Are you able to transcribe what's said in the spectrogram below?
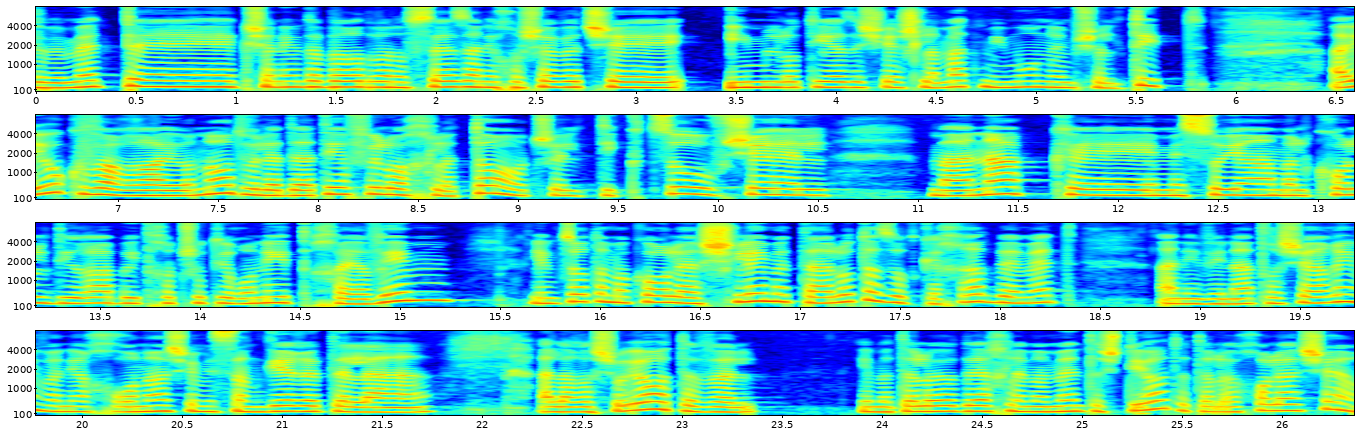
ובאמת, אה, כשאני מדברת בנושא הזה, אני חושבת שאם לא תהיה איזושהי השלמת מימון ממשלתית, היו כבר רעיונות ולדעתי אפילו החלטות של תקצוב של מענק אה, מסוים על כל דירה בהתחדשות עירונית, חייבים למצוא את המקור להשלים את העלות הזאת, כי אחרת באמת אני מבינה את ראשי הערים ואני האחרונה שמסנגרת על, ה, על הרשויות, אבל אם אתה לא יודע איך לממן תשתיות, אתה לא יכול לאשר.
